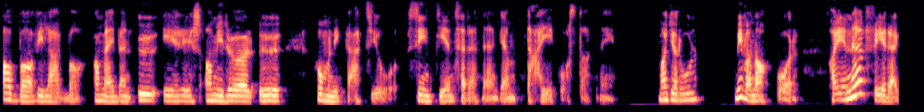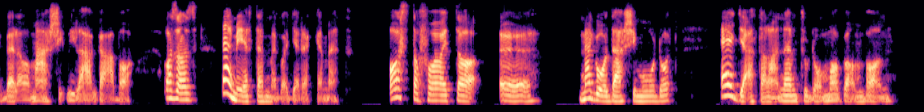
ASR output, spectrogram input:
abba a világba, amelyben ő él, és amiről ő kommunikáció szintjén szeretne engem tájékoztatni. Magyarul, mi van akkor, ha én nem férek bele a másik világába, azaz nem értem meg a gyerekemet. Azt a fajta ö, megoldási módot egyáltalán nem tudom magamban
